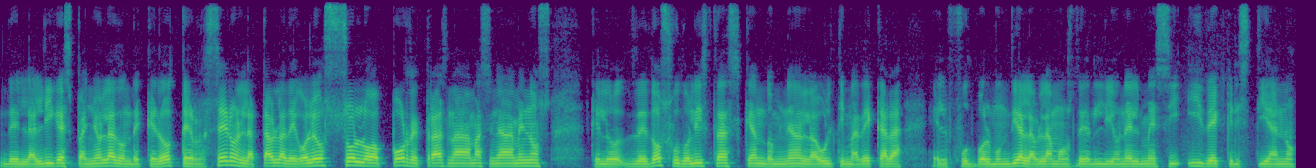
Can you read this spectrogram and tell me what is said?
de la Liga Española donde quedó tercero en la tabla de goleo, solo por detrás nada más y nada menos que de dos futbolistas que han dominado en la última década el fútbol mundial. Hablamos de Lionel Messi y de Cristiano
